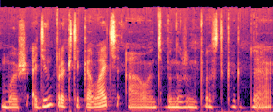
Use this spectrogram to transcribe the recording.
можешь один практиковать, а он тебе нужен просто как для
